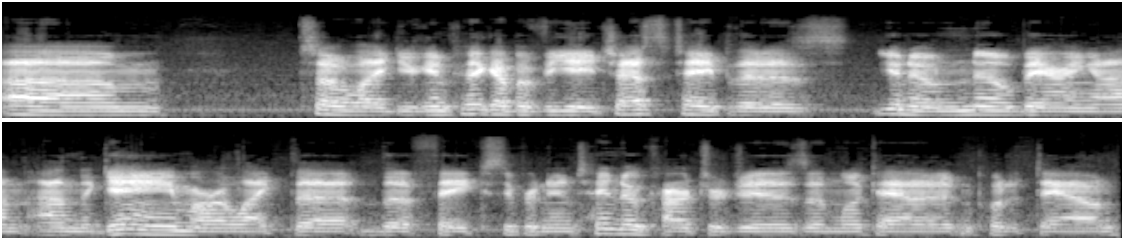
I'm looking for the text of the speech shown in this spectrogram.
Um, so, like, you can pick up a VHS tape that is, you know, no bearing on on the game, or like the the fake Super Nintendo cartridges, and look at it and put it down.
